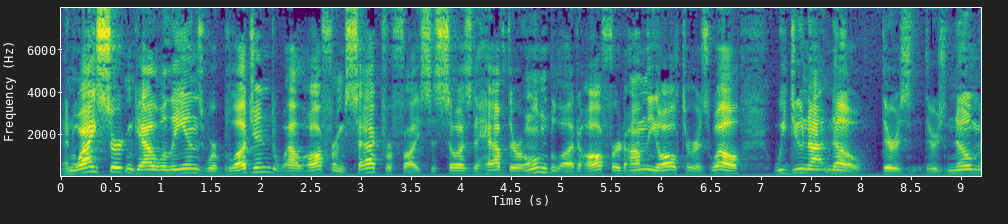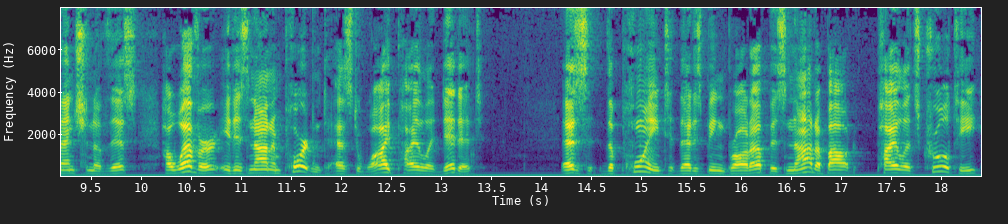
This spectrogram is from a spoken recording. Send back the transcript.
And why certain Galileans were bludgeoned while offering sacrifices so as to have their own blood offered on the altar as well, we do not know. There's, there's no mention of this. However, it is not important as to why Pilate did it, as the point that is being brought up is not about Pilate's cruelty,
